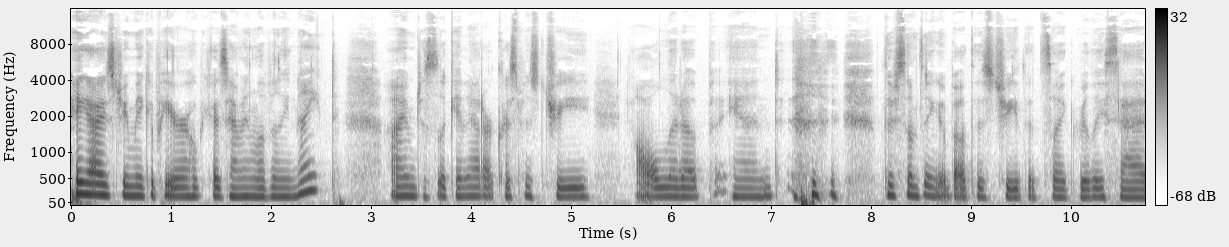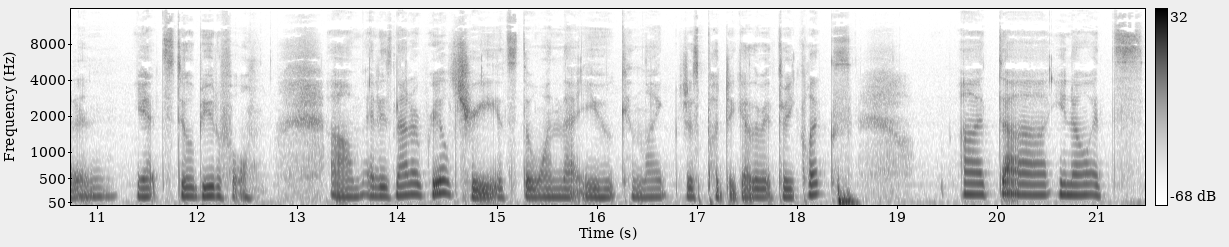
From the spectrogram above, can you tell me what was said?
Hey guys, Dream Makeup here. Hope you guys are having a lovely night. I'm just looking at our Christmas tree all lit up, and there's something about this tree that's like really sad and yet still beautiful. Um, it is not a real tree, it's the one that you can like just put together with three clicks. But, uh, you know, it's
